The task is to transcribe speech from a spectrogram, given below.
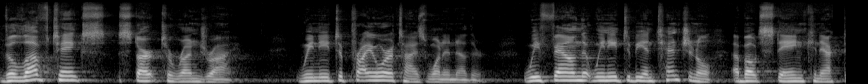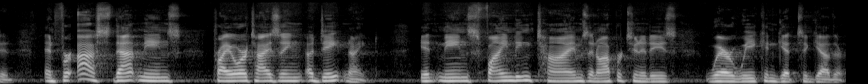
The love tanks start to run dry. We need to prioritize one another. We found that we need to be intentional about staying connected. And for us, that means prioritizing a date night. It means finding times and opportunities where we can get together.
